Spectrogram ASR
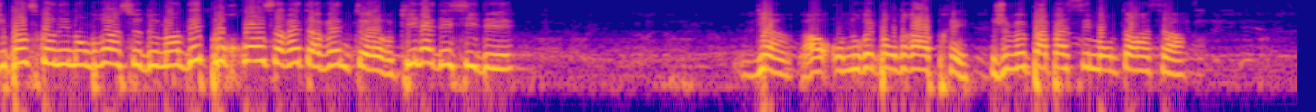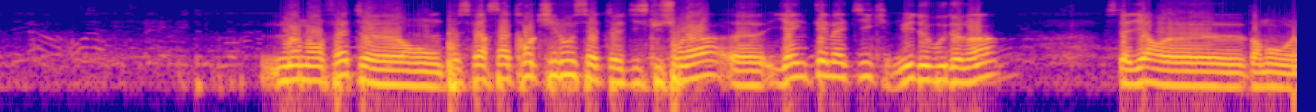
Je pense qu'on est nombreux à se demander pourquoi on s'arrête à 20h. Qui l'a décidé? Bien, on nous répondra après. Je ne veux pas passer mon temps à ça. Non, mais en fait, euh, on peut se faire ça tranquillou, cette discussion-là. Euh, il y a une thématique, Nuit debout demain. C'est-à-dire, euh, bon,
